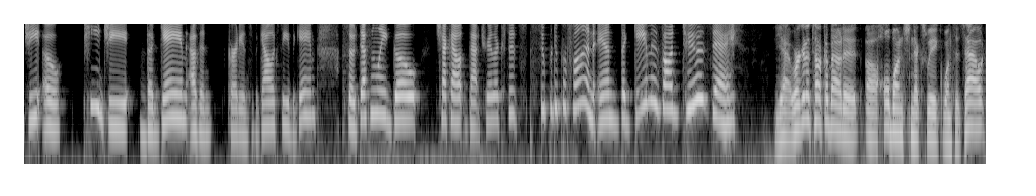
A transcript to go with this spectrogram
GOTG the game, as in Guardians of the Galaxy, the game. So definitely go check out that trailer because it's super duper fun. And the game is on Tuesday. Yeah, we're going to talk about it a whole bunch next week once it's out.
